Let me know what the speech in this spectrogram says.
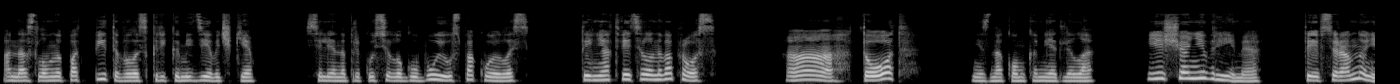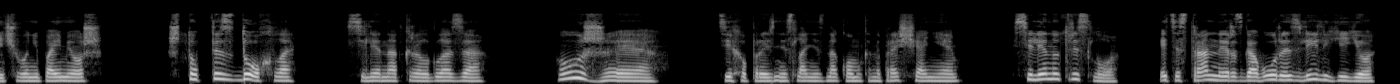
Она словно подпитывалась криками девочки. Селена прикусила губу и успокоилась. «Ты не ответила на вопрос». «А, тот?» — незнакомка медлила. «Еще не время. Ты все равно ничего не поймешь». «Чтоб ты сдохла!» — Селена открыла глаза. «Уже!» — тихо произнесла незнакомка на прощание. Селену трясло. Эти странные разговоры злили ее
